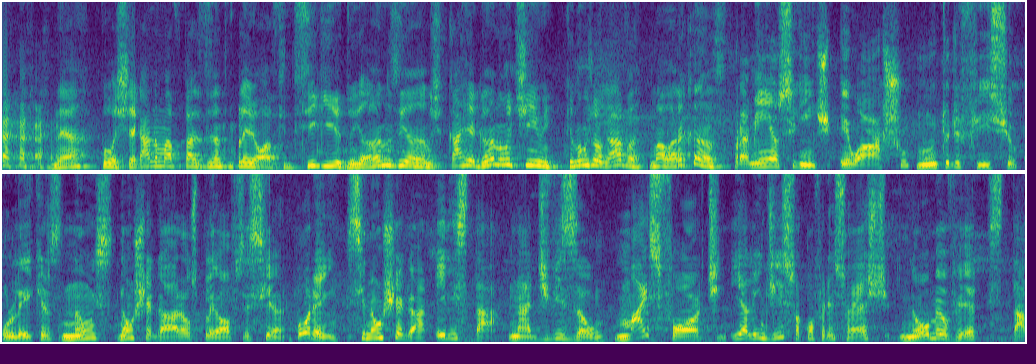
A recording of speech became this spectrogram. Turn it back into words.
né? Pô, chegar numa fase de playoff seguido, em anos e anos, carregando um time que não jogava, uma hora cansa. Pra mim é o seguinte, eu acho muito difícil o Lakers não, não chegar aos playoffs esse ano. Porém, se não chegar, ele está na divisão mais forte e além disso, a Conferência Oeste, no meu ver, está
